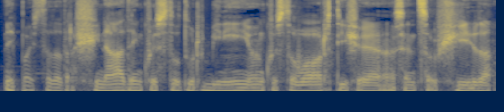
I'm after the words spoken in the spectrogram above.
e poi è stata trascinata in questo turbinio, in questo vortice senza uscita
